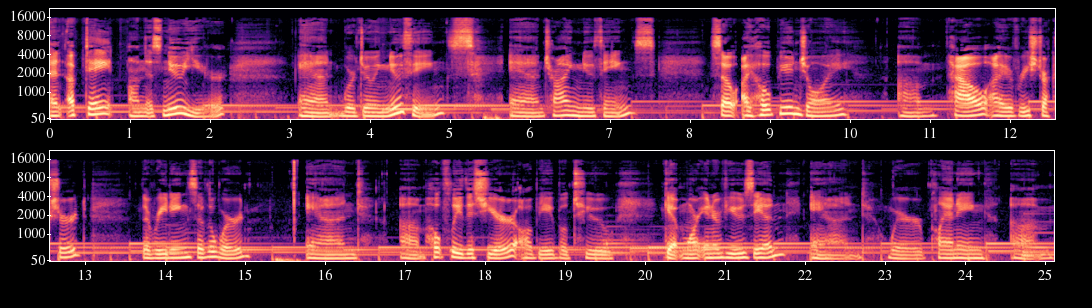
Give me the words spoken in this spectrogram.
an update on this new year. And we're doing new things and trying new things. So I hope you enjoy um, how I've restructured the readings of the Word and um, hopefully, this year I'll be able to get more interviews in, and we're planning, um,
